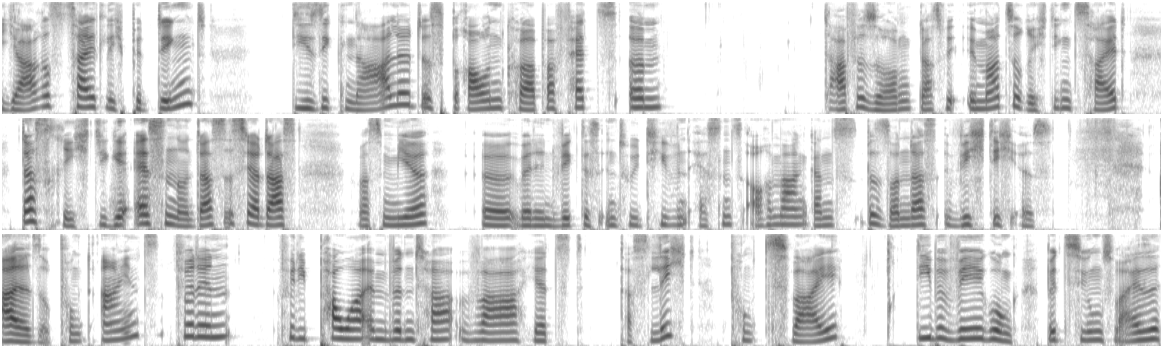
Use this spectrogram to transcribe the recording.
jahreszeitlich bedingt die Signale des braunen Körperfetts ähm, dafür sorgen, dass wir immer zur richtigen Zeit das Richtige essen. Und das ist ja das, was mir äh, über den Weg des intuitiven Essens auch immer ganz besonders wichtig ist. Also, Punkt 1 für den für die Power im Winter war jetzt das Licht. Punkt 2, die Bewegung bzw.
